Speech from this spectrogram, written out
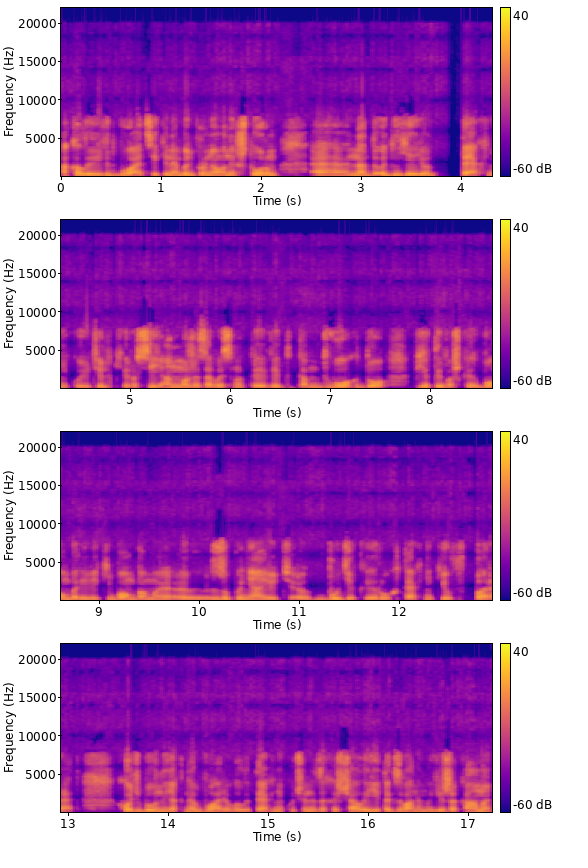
А коли відбувається який-небудь броньований штурм, е, над однією технікою тільки росіян може зависнути від там двох до п'яти важких бомберів, які бомбами е, зупиняють е, будь-який рух техніки вперед. Хоч би вони як не обварювали техніку чи не захищали її так званими їжаками,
